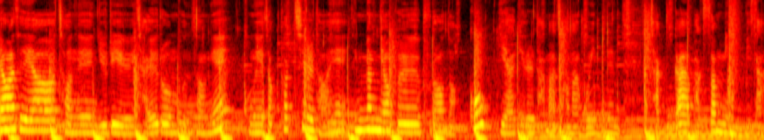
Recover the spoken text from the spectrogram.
안녕하세요. 저는 유리의 자유로운 본성에 공예적 터치를 더해 생명력을 불어넣고 이야기를 담아 전하고 있는 작가 박선민입니다.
